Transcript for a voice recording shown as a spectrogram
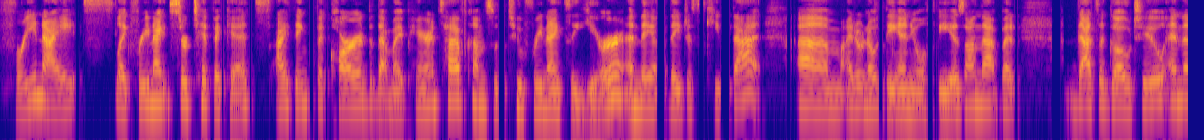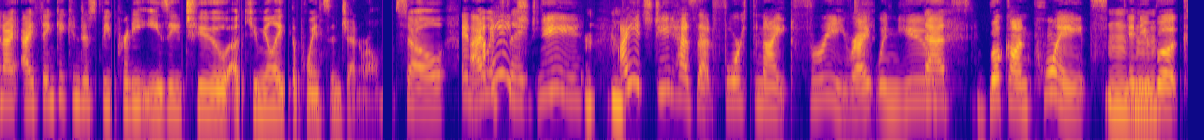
free nights, like free night certificates. I think the card that my parents have comes with two free nights a year and they they just keep that. Um I don't know what the annual fee is on that, but that's a go to. And then I, I think it can just be pretty easy to accumulate the points in general. So and I would IHG, say IHG has that fourth night free, right? When you that's, book on points mm-hmm. and you book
